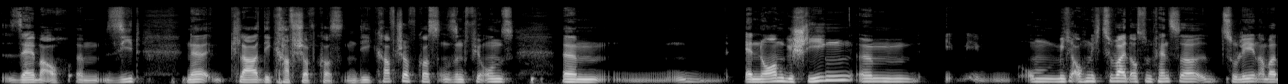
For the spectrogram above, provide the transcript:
selber auch ähm, sieht. Ne, klar, die Kraftstoffkosten. Die Kraftstoffkosten sind für uns ähm, enorm gestiegen. Ähm, um mich auch nicht zu weit aus dem Fenster zu lehnen, aber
